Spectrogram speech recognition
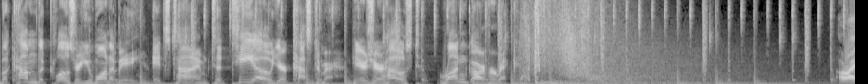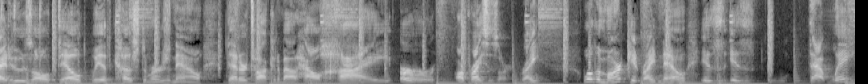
Become the closer you want to be. It's time to TO your customer. Here's your host, Ron Garverick. All right, who's all dealt with customers now that are talking about how high our prices are, right? Well, the market right now is is that way.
